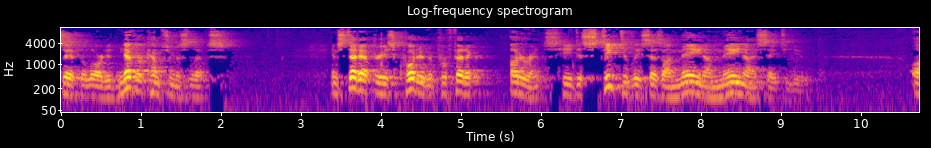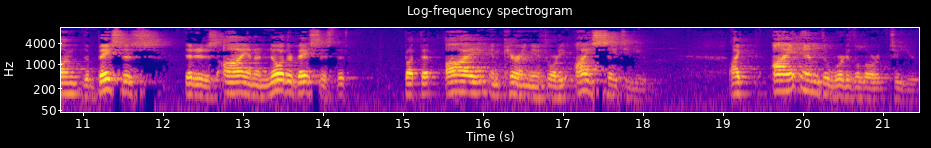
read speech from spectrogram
saith the Lord, it never comes from his lips. Instead, after he's quoted a prophetic utterance, he distinctively says, Amen, Amen, I say to you. On the basis that it is I, and on no other basis, that, but that I am carrying the authority, I say to you, I, I am the word of the Lord to you.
